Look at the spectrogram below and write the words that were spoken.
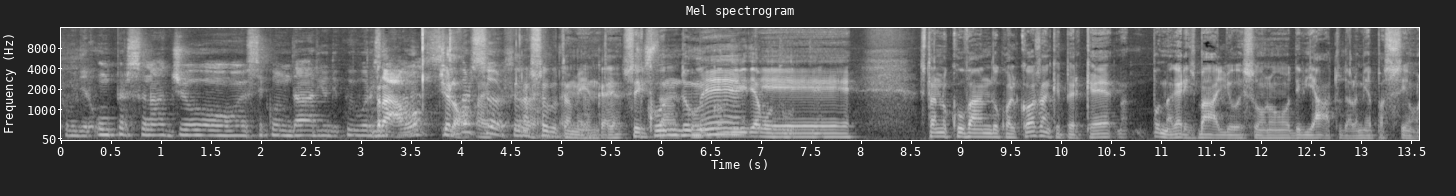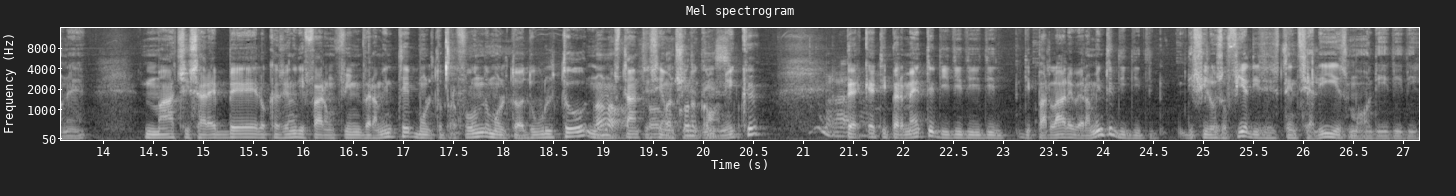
come dire, un personaggio secondario di cui vuole Bravo, fare ce l'ho, eh. Assolutamente. Ok, ci Secondo sta, me condividiamo eh, stanno covando qualcosa anche perché, ma poi magari sbaglio e sono deviato dalla mia passione, ma ci sarebbe l'occasione di fare un film veramente molto profondo, molto adulto, no, nonostante sono sia un cinecomic. Perché ti permette di, di- di- di- parlare veramente di, di- di filosofia, di esistenzialismo, di, di- di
